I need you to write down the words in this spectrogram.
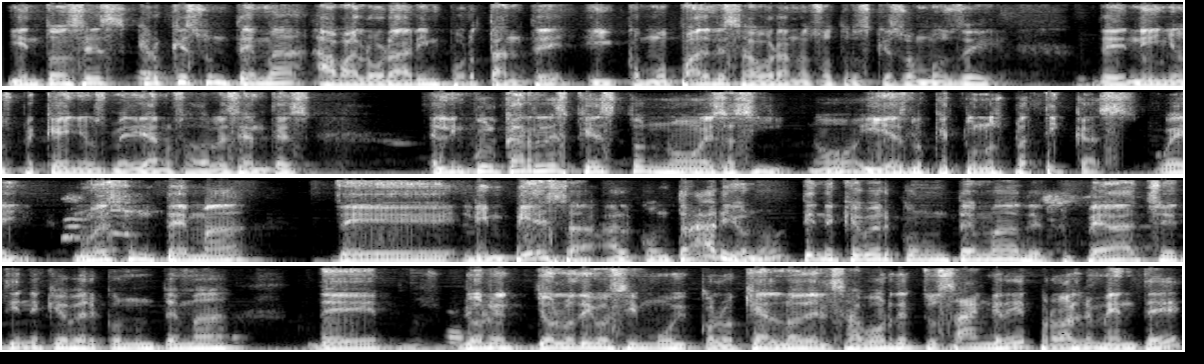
Y entonces creo que es un tema a valorar importante y como padres ahora nosotros que somos de, de niños pequeños, medianos, adolescentes, el inculcarles que esto no es así, ¿no? Y es lo que tú nos platicas, güey, no es un tema de limpieza, al contrario, ¿no? Tiene que ver con un tema de tu pH, tiene que ver con un tema de, pues, yo, yo, lo digo así muy coloquial, ¿no? Del sabor de tu sangre, probablemente,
